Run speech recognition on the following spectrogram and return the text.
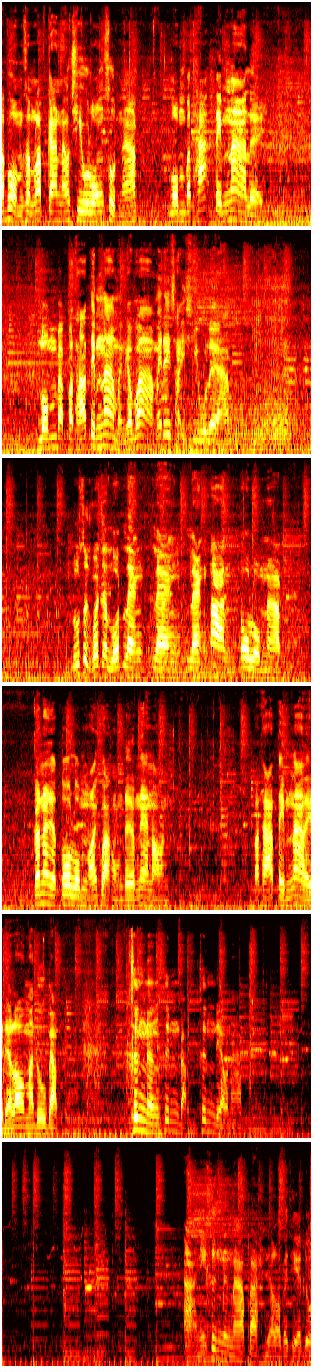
ครับผมสำหรับการเอาชิวลงสุดนะครับ ลมปะทะเต็มหน้าเลย ลมแบบปะทะเต็มหน้าเหมือนกับว่าไม่ได้ใส่ชิวเลยครับ รู้สึกว่าจะลดแรงแรงแรงต้านโต้ลมนะครับ ก็น่าจะโต้ลมน้อยกว่าของเดิมแน่นอนปะทะเต็มหน้าเลยเดี๋ยวเรามาดูแบบครึ่งหนึ่งขึ้นแบบครึ่งเดียวนะครับ อ่านี่ครึ่งหนึ่งนะครับไปเดี๋ยวเราไปเทสดู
